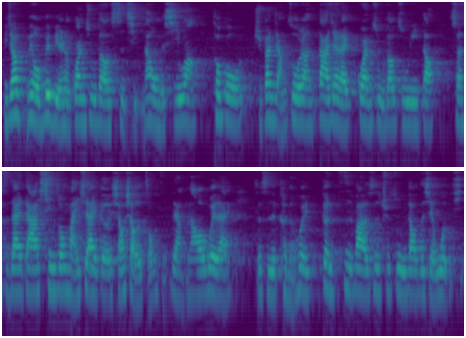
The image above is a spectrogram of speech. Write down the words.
比较没有被别人关注到的事情。那我们希望透过举办讲座，让大家来关注到、注意到，算是在大家心中埋下一个小小的种子，这样，然后未来就是可能会更自发的是去注意到这些问题。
